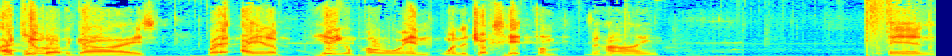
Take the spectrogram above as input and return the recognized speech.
I oh, I killed all the guys, but I ended up hitting a pole, and when the trucks hit from behind, and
